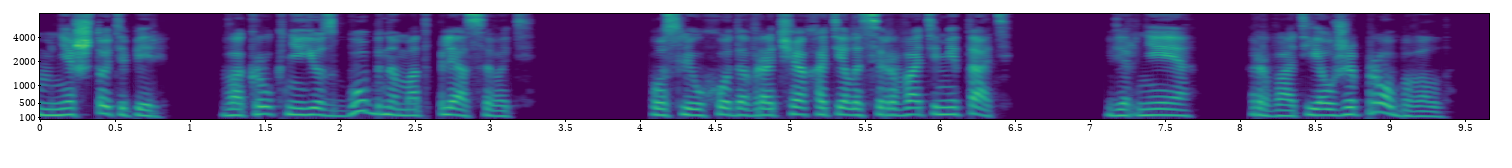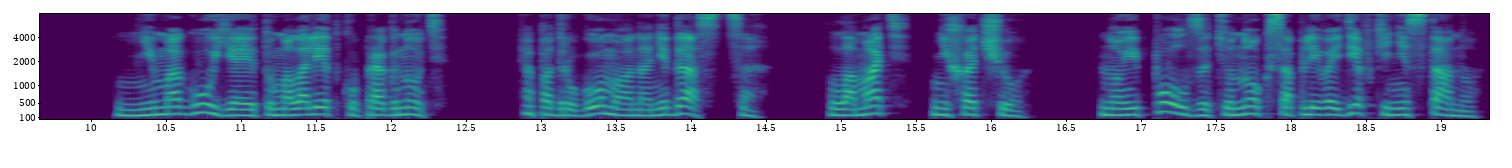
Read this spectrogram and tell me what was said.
Мне что теперь, Вокруг нее с бубном отплясывать. После ухода врача хотелось рвать и метать. Вернее, рвать я уже пробовал. Не могу я эту малолетку прогнуть, а по-другому она не дастся. Ломать не хочу, но и ползать у ног сопливой девки не стану.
